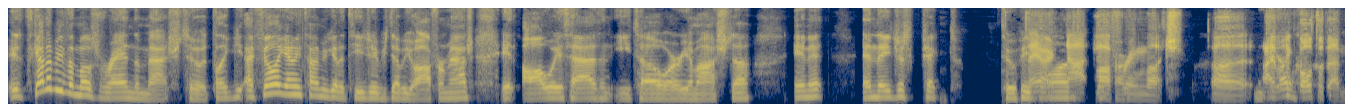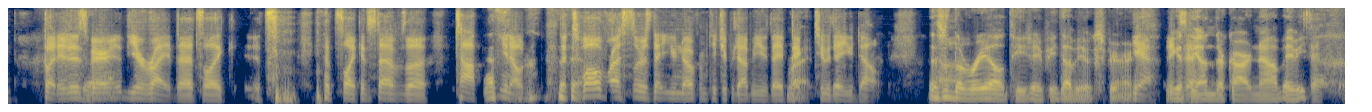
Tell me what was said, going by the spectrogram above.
it's gonna be the most random match too. It's like I feel like anytime you get a TJPW offer match, it always has an Ito or Yamashita in it, and they just picked two people. They are not offering much. Uh, I like both of them, but it is yeah. very you're right that's like it's it's like instead of the top that's, you know the 12 wrestlers that you know from tjpw they pick right. two that you don't this is the um, real tjpw experience yeah you exactly. get the undercard now baby exactly.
